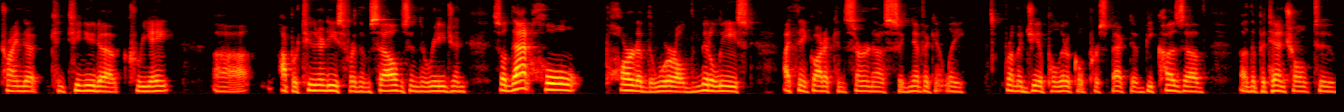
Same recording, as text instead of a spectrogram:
trying to continue to create uh, opportunities for themselves in the region. So, that whole part of the world, the Middle East, I think ought to concern us significantly from a geopolitical perspective because of uh, the potential to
